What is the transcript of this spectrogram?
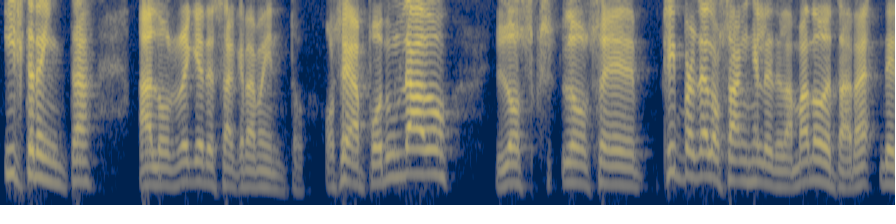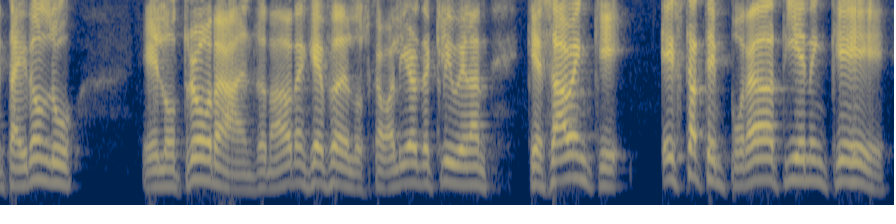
y 30 a los Reyes de Sacramento. O sea, por un lado, los, eh, Clippers de Los Ángeles, de la mano de, de Tyron Lue, el otro entrenador en jefe de los Cavaliers de Cleveland, que saben que esta temporada tienen que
